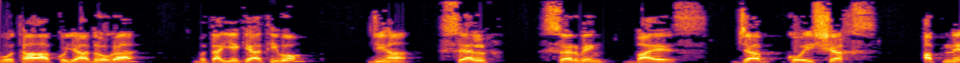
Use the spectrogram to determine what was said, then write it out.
وہ تھا آپ کو یاد ہوگا بتائیے کیا تھی وہ جی ہاں سیلف سرونگ بایس جب کوئی شخص اپنے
